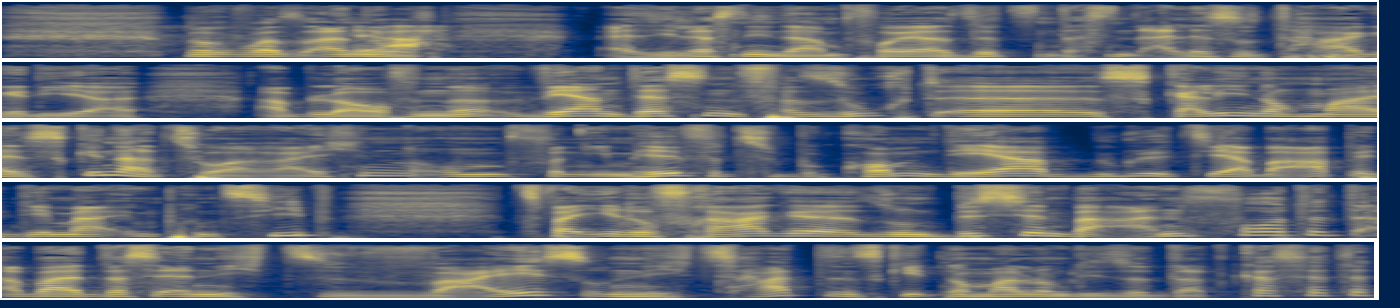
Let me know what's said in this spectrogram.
noch was anderes. Ja. Also die lassen ihn da am Feuer sitzen. Das sind alles so Tage, die äh, ablaufen. Ne? Währenddessen versucht äh, Scully nochmal Skinner zu erreichen, um von ihm Hilfe zu bekommen. Der bügelt sie aber ab, indem er im Prinzip zwar ihre Frage so ein bisschen beantwortet, aber dass er nichts weiß und nichts hat. Es geht nochmal um diese DAT-Kassette.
